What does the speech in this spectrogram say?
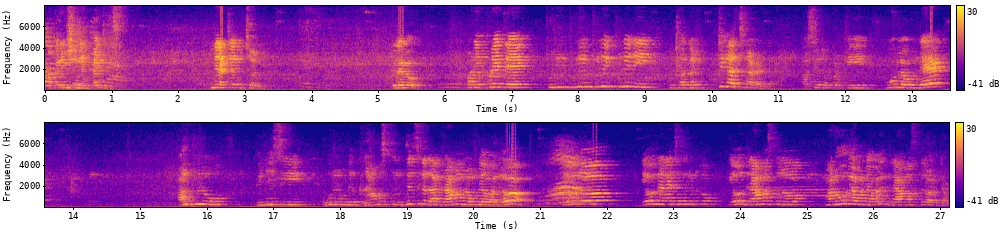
ఒక నిమిషం నేను పైకి. మీరు అట్లే కూర్చోండి. పిల్లలు వాడు ఎప్పుడైతే పులి పులి పులి పులిని ఇట్లా గట్టిగా వచ్చినాడంట అసేటప్పటికి ఊర్లో ఉండే అరుపులు వినేసి ఊర్లో ఉండే గ్రామస్తులు తెలుసు కదా గ్రామంలో ఉండేవాళ్ళు? ఎవరు? ఎవరు నాన్న చదువుకో ఎవరు గ్రామస్తులు? మన ఊర్లో ఉండేవాళ్ళు గ్రామస్తులు అంటాం.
